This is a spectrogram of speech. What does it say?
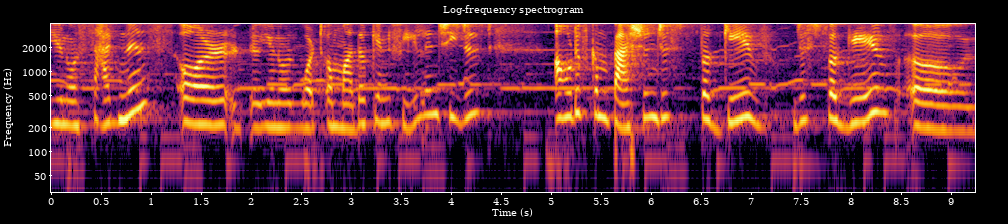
you know sadness or you know what a mother can feel. And she just out of compassion just forgave just forgave uh,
